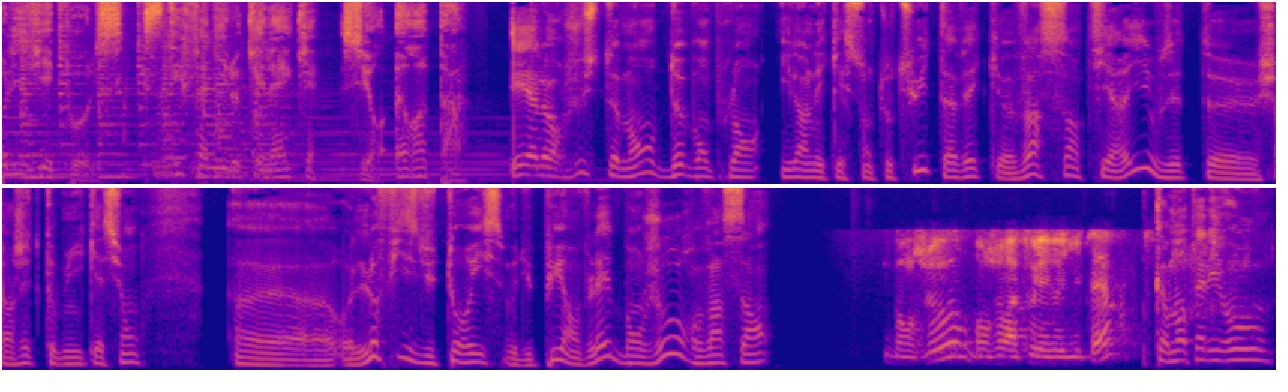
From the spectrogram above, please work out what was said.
Olivier Pouls, Stéphanie Lequelec sur Europe 1. Et alors justement, de bons plans, il en est question tout de suite avec Vincent Thierry. Vous êtes euh, chargé de communication euh, à l'Office du tourisme du Puy-en-Velay. Bonjour Vincent. Bonjour, bonjour à tous les auditeurs. Comment allez-vous?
